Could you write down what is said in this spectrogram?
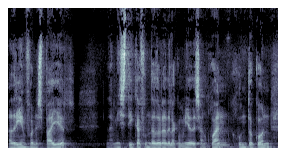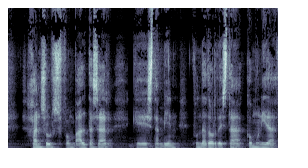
Adrienne von Speyer, la mística fundadora de la Comunidad de San Juan, junto con Hans Urs von Balthasar, que es también fundador de esta comunidad.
